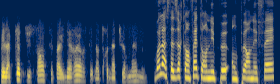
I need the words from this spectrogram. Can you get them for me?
Mais la quête du sens, c'est pas une erreur, c'est notre nature même. Voilà, c'est-à-dire qu'en fait, on, est peu, on peut en effet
